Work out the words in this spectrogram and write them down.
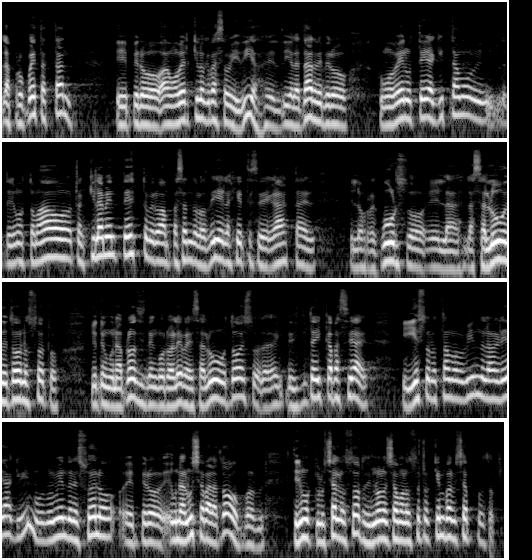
las propuestas están, eh, pero vamos a ver qué es lo que pasa hoy día, el día de la tarde, pero como ven ustedes, aquí estamos, y tenemos tomado tranquilamente esto, pero van pasando los días y la gente se desgasta en los recursos, en la, salud de todos nosotros. Yo tengo una prótesis, tengo problemas de salud, todo eso, de distintas discapacidades. Y eso lo estamos viendo en la realidad aquí mismo, durmiendo en el suelo, eh, pero es una lucha para todos. tenemos que luchar nosotros, si no luchamos nosotros, ¿quién va a luchar por nosotros?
